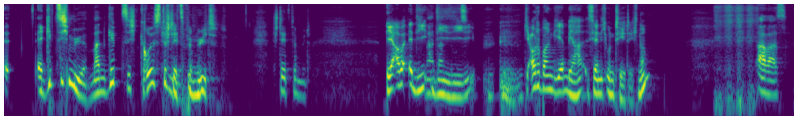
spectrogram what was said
Äh, Er gibt sich Mühe. Man gibt sich größte Stets Mühe. bemüht. Stets bemüht. Ja, aber äh, die, Na, die, die, die Autobahn GmbH ist ja nicht untätig, ne? Ah, was?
